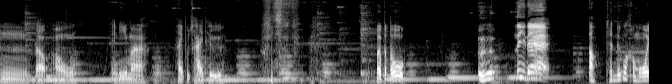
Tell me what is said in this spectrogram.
อืม เราเอาไอ้นี่มาให้ผู้ชายถือ เปิดประตู เออ นี่แน่เอ้าฉันนึกว่าขโมย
